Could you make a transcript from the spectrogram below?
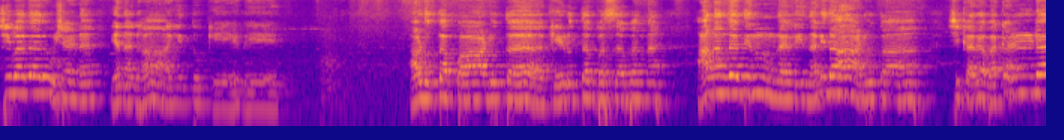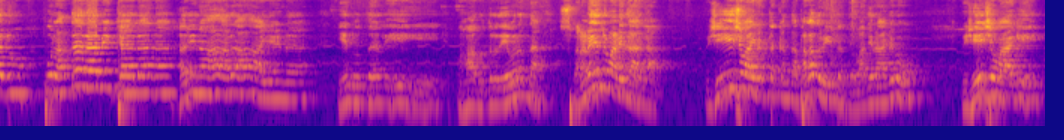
ಶಿವದ ಋಷಣ ಎನಗಾಯಿತು ಕೇಳಿ. ಆಡುತ್ತ ಪಾಡುತ್ತ ಕೇಳುತ್ತ ಬಸವನ ಆನಂದದಿಂದಲಿ ನಲಿದಾಡುತ್ತ ಶಿಖರವ ಕಂಡನು ಪುರಂದರ ವಿಠಲನ ಹರಿನಾರಾಯಣ ಎನ್ನುತ್ತಲೇ ಮಹಾರುದ್ರದೇವರನ್ನ ಸ್ಮರಣೆಯನ್ನು ಮಾಡಿದಾಗ ವಿಶೇಷವಾಗಿರ್ತಕ್ಕಂಥ ಫಲ ದೊರೆಯುತ್ತಂತೆ ವಾದಿರಾಜರು. ವಿಶೇಷವಾಗಿ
